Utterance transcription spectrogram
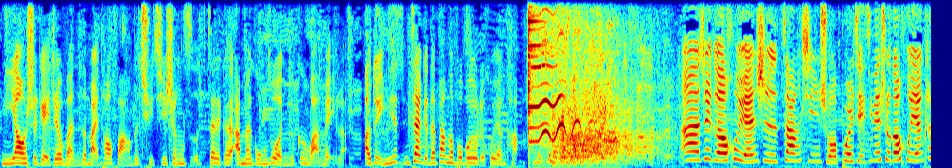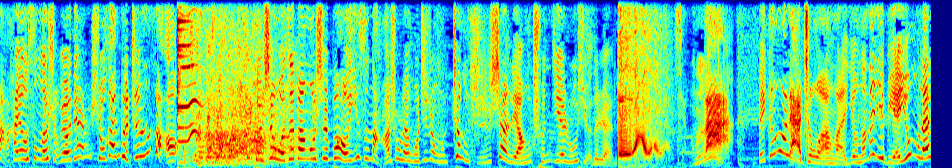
你要是给这蚊子买套房子，娶妻生子，再给他安排工作，你就更完美了啊！对你，你再给他办个波波有理会员卡。啊，这个会员是藏心说，波儿姐今天收到会员卡，还有送的鼠标垫，手感可真好。可是我在办公室不好意思拿出来，我这种正直、善良、纯洁如雪的人。行啦，别跟我俩装了，有能耐你别用。来来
